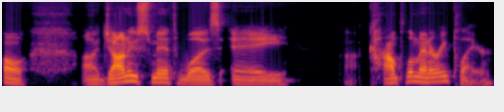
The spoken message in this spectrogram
uh, Jonnu Smith was a uh, complimentary player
